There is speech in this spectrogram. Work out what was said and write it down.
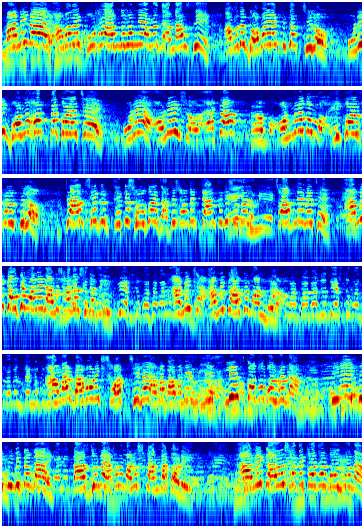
মানি নাই আমাদের কোঠায় আন্দোলন নিয়ে আমরা জা- নামছি আমাদের দবাই একটা যাচ্ছিল উনি গণহত্যা করেছে উনি উনি স- একটা আহ, অন্যরকম ই করে ফেলছিল ট্যাঙ্ক থেকে শুরু করে জাতিসংঘের ট্যাঙ্ক থেকে শুরু এই করে উনি- সব নেমেছে আমি কাউকে মানি না আমি সাধারণ শিক্ষার্থী মুরব্বি আসছে, কথা বলো না। আমি ছা- আমি কাউকে মানবো না তোমার বাবা যদি আসতো বলতো বলতেন না আমার বাবা অনেক সৎ ছিলেন আমার বাবা নিয়ে প্লিজ প্লিজ কথা বলবেন না। তিনি এই পৃথিবীতে নাই তার জন্য এখনও মানুষ কান্না করে। আমি কারোর সাথে কথা বলব না।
